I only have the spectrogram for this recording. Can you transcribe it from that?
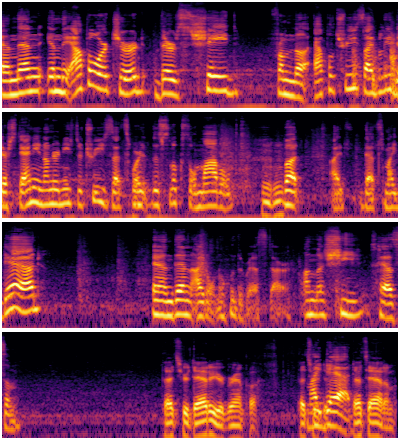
And then in the apple orchard, there's shade from the apple trees. I believe they're standing underneath the trees. That's where this looks so mottled. Mm-hmm. But I, that's my dad. And then I don't know who the rest are, unless she has them. That's your dad or your grandpa? That's My your dad. That's Adam.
